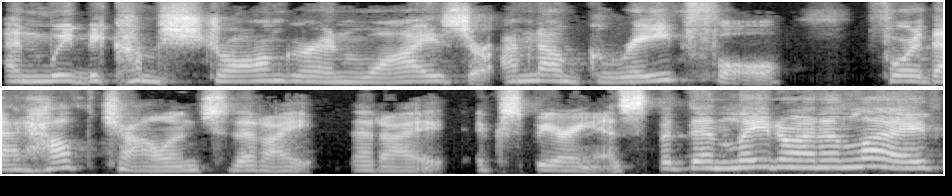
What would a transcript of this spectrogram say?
and we become stronger and wiser. I'm now grateful for that health challenge that I that I experienced. But then later on in life,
